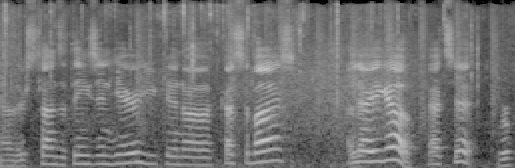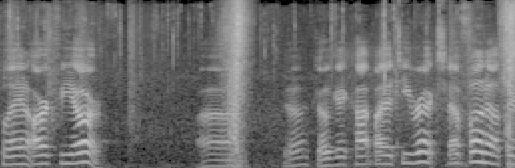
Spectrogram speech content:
Now there's tons of things in here you can uh, customize. And there you go. That's it. We're playing Ark VR. Uh, yeah, don't get caught by a T-Rex. Have fun out there.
